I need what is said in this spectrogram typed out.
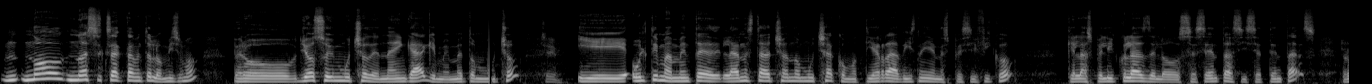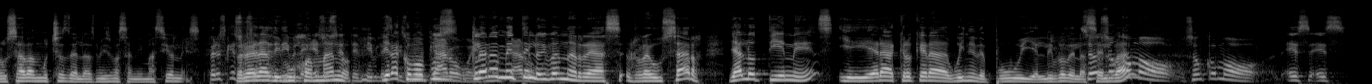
no, no es exactamente lo mismo, pero yo soy mucho de Nine Gag y me meto mucho. Sí. Y últimamente le han estado echando mucha como tierra a Disney en específico, que las películas de los 60s y 70s reusaban muchas de las mismas animaciones. Pero es que pero era dibujo a es mano. Y era como, pues, caro, claramente caro, lo iban a rehac- reusar. Ya lo tienes y era, creo que era Winnie the Pooh y el libro de la son, son selva. como, son como, es, es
